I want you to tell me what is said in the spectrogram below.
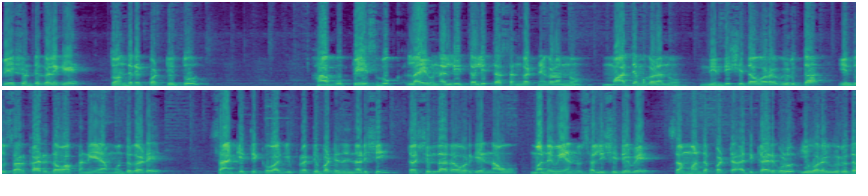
ಪೇಷಂಟ್ಗಳಿಗೆ ತೊಂದರೆ ಕೊಟ್ಟಿದ್ದು ಹಾಗೂ ಫೇಸ್ಬುಕ್ ಲೈವ್ನಲ್ಲಿ ದಲಿತ ಸಂಘಟನೆಗಳನ್ನು ಮಾಧ್ಯಮಗಳನ್ನು ನಿಂದಿಸಿದವರ ವಿರುದ್ಧ ಇಂದು ಸರ್ಕಾರಿ ದವಾಖಾನೆಯ ಮುಂದುಗಡೆ ಸಾಂಕೇತಿಕವಾಗಿ ಪ್ರತಿಭಟನೆ ನಡೆಸಿ ತಹಶೀಲ್ದಾರ್ ಅವರಿಗೆ ನಾವು ಮನವಿಯನ್ನು ಸಲ್ಲಿಸಿದ್ದೇವೆ. ಸಂಬಂಧಪಟ್ಟ ಅಧಿಕಾರಿಗಳು ಇವರ ವಿರುದ್ಧ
